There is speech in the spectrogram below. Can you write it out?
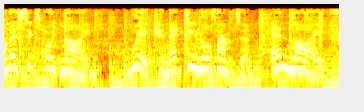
106.9. We're connecting Northampton. N Live.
